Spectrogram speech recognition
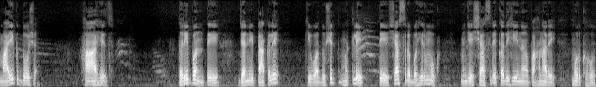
माईक दोष हा आहेच. तरी पण ते ज्यांनी टाकले किंवा दूषित म्हटले ते शास्त्र बहिर्मुख म्हणजे शास्त्रे कधीही न पाहणारे मूर्ख होत.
